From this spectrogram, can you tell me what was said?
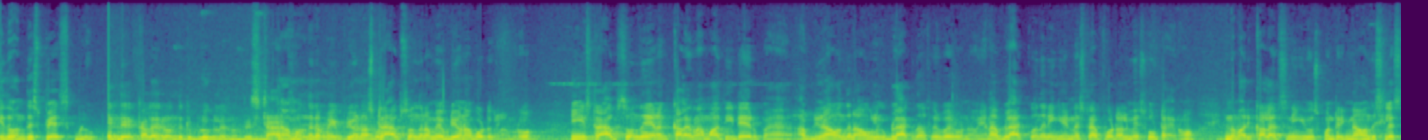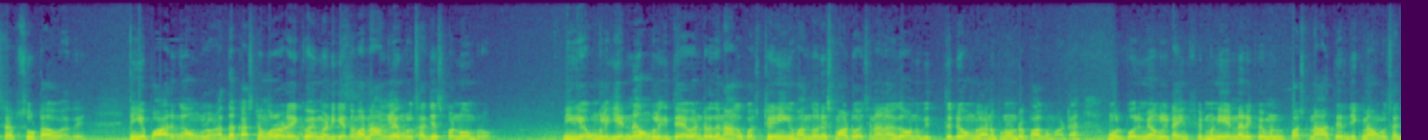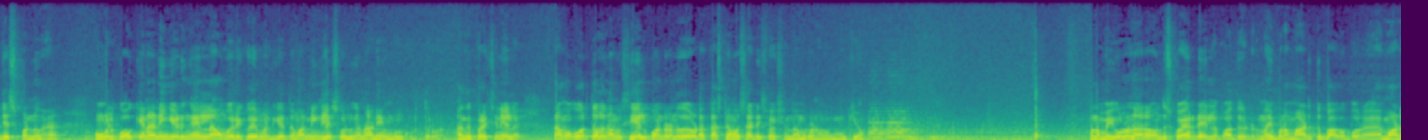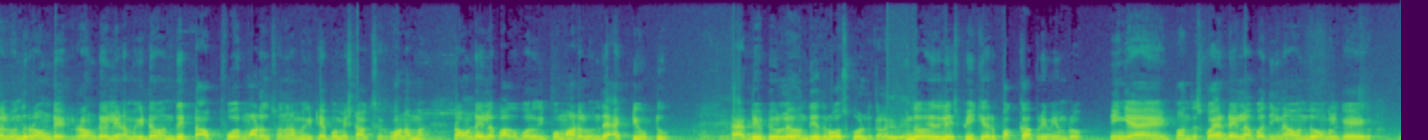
இது வந்து ஸ்பேஸ் ப்ளூ இந்த கலர் வந்துட்டு ப்ளூ கலர் வந்து ஸ்டாப் ஆமா. வந்து நம்ம எப்படி வேணா ஸ்ட்ராப்ஸ் வந்து நம்ம எப்படி வேணால் போட்டுக்கலாம் ப்ரோ நீங்கள் ஸ்ட்ராப்ஸ் வந்து எனக்கு கலர் நான் மாற்றிக்கிட்டே இருப்பேன். அப்படின்னா வந்து நான் உங்களுக்கு Black தான் ப்ரிப்பேர் பண்ணுவேன். ஏன்னா Black வந்து நீங்கள் என்ன ஸ்ட்ராப் போட்டாலுமே சூட் ஆயிரும். இந்த மாதிரி கலர்ஸ் நீங்கள் யூஸ் பண்ணுறீங்கன்னா வந்து சில ஸ்ட்ராப் சூட் ஆகாது. நீங்கள் பாருங்கள் உங்களோட அதான் கஸ்டமரோட ரெக்குவயர்மெண்ட்டுக்கு ஏற்ற மாதிரி நாங்களே உங்களுக்கு சஜஸ்ட் பண்ணுவோம் ப்ரோ நீங்கள் உங்களுக்கு என்ன உங்களுக்கு தேவைன்றதை நாங்கள் ஃபஸ்ட்டு நீங்கள் வந்தோடனே ஸ்மார்ட் வாட்ச்னா நான் ஏதோ ஒன்று விற்றுட்டு உங்களை அனுப்பணுன்ற பார்க்க மாட்டேன். உங்களுக்கு பொறுமையாக உங்களுக்கு டைம் ஸ்பெண்ட் பண்ணி என்ன ரெக்குவயர்மெண்ட் ஃபஸ்ட் நான் தெரிஞ்சுக்கு நான் உங்களுக்கு சஜஸ்ட் பண்ணுவேன். உங்களுக்கு ஓகேனா நீங்கள் எடுங்க இல்லை உங்கள் ரெக்குவயர்மெண்ட்டுக்கு ஏற்ற மாதிரி நீங்களே சொல்லுங்கள் நானே உங்களுக்கு கொடுத்துருவேன். அந்த பிரச்சனை இல்லை நம்ம பொறுத்தளவுக்கு நம்ம சேல் பண்ணுறதை கஸ்டமர் சாட்டிஸ்ஃபேக்ஷன் தான் ப்ரோ நமக்கு முக்கியம். இப்போ நம்ம இவ்வளோ நேரம் வந்து ஸ்கொயர் டைலில் பார்த்துக்கிட்டு இருந்தோம். இப்போ நம்ம அடுத்து பார்க்க போகிற மாடல் வந்து ரவுண்ட் டைல் ரவுண்ட் டைலே நம்மக்கிட்ட வந்து டாப் ஃபோர் மாடல்ஸ் வந்து நம்மக்கிட்ட எப்போவுமே ஸ்டாக்ஸ் இருக்கும். நம்ம ரவுண்ட் டைலில் பார்க்க போகிறது இப்போ மாடல் வந்து ஆக்டிவ் டூ ஆக்டிவ் டூவில் வந்து இது ரோஸ் கோல்டு கலர் இதோ இதுலேயே ஸ்பீக்கர் பக்கா ப்ரீமியம் ப்ரோ நீங்கள் இப்போ அந்த ஸ்கொயர் டைலாம் பார்த்தீங்கன்னா வந்து உங்களுக்கு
